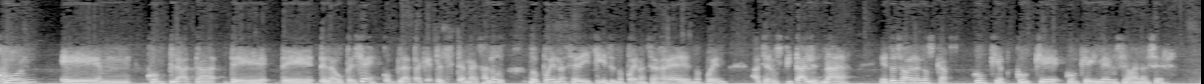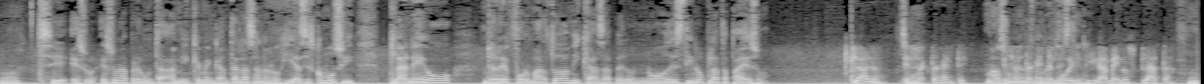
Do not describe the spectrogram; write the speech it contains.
con em, con plata de, de, la UPC, con plata que es del sistema de salud. No pueden hacer edificios, no pueden hacer redes, no pueden hacer hospitales, nada. Entonces ahora los CAPS, ¿con qué, con qué, con qué dinero se van a hacer? Hmm. Sí, eso es una pregunta. A mí que me encantan las analogías, es como si planeo reformar toda mi casa, pero no destino plata para eso. Claro, exactamente. Más o menos por el o destina menos plata. Mm.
